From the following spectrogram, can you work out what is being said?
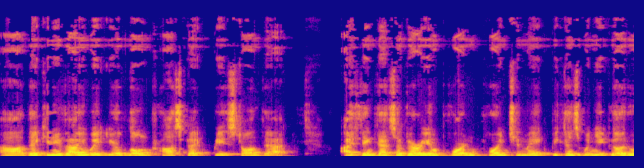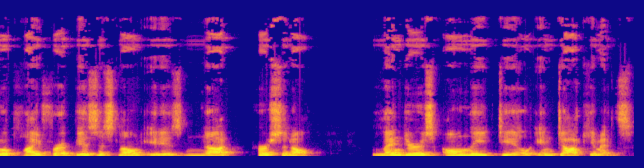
uh, they can evaluate your loan prospect based on that. I think that's a very important point to make because when you go to apply for a business loan it is not personal. Lenders only deal in documents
